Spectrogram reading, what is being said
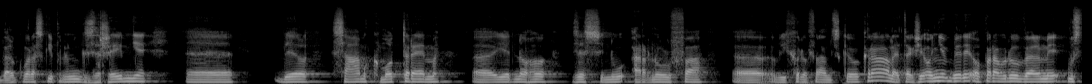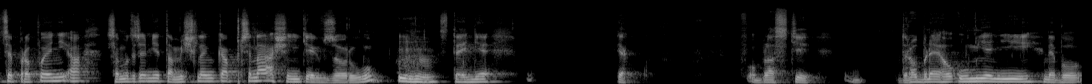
velkomoravský prvník zřejmě byl sám kmotrem jednoho ze synů Arnulfa, východofránského krále. Takže oni byli opravdu velmi úzce propojení a samozřejmě ta myšlenka přenášení těch vzorů, mm-hmm. stejně v oblasti drobného umění nebo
